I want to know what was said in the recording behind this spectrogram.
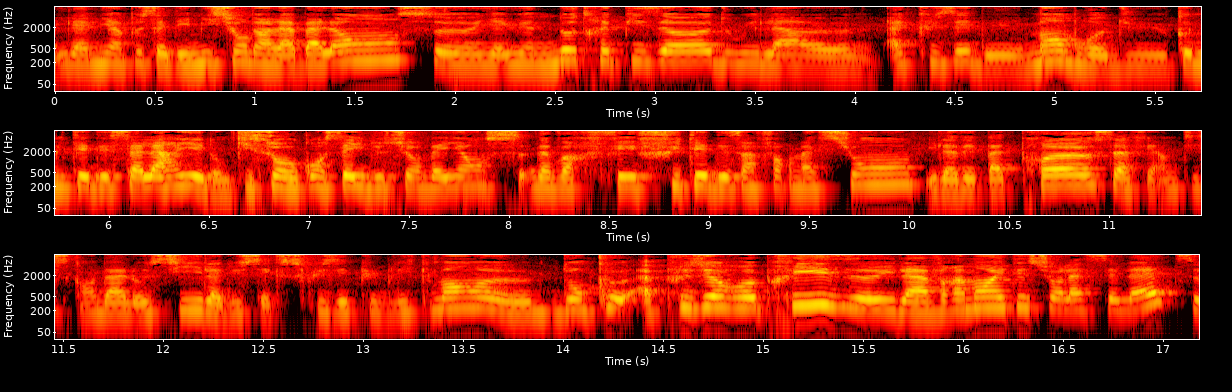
Il a mis un peu sa démission dans la balance. Euh, il y a eu un autre épisode où il a euh, accusé des membres du comité des salariés, donc qui sont au conseil de surveillance, d'avoir fait fuiter des informations. Il n'avait pas de preuves, ça a fait un petit scandale aussi. Il a dû s'excuser publiquement. Donc à plusieurs reprises, il a vraiment été sur la sellette.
